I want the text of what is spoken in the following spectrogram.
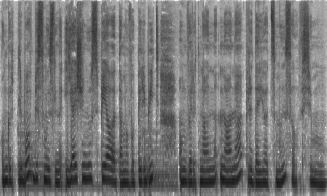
Он говорит, любовь бессмысленна. И я еще не успела там его перебить. Он говорит, но она, но она придает смысл всему.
